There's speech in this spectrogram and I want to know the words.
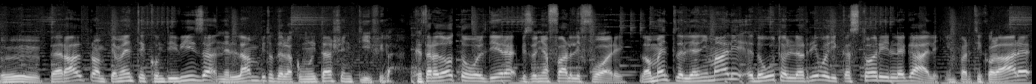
eh, peraltro ampiamente condivisa nell'ambito della comunità scientifica, che tradotto vuol dire bisogna farli fuori. L'aumento degli animali è dovuto all'arrivo di castori illegali, in particolare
